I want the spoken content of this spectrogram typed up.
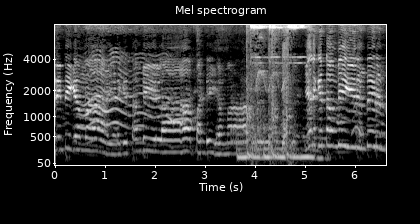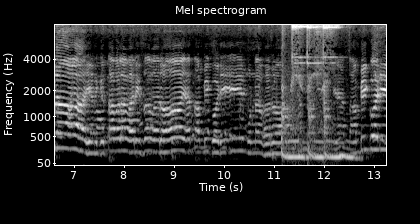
தைய எனக்கு தம்பி இல்லா பண்டிகம்மா எனக்கு தம்பி இருந்து இருந்தா எனக்கு தவளை வரிசை வரும். என் தம்பி கொடி முன்ன வரும். என் தம்பி கொடி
